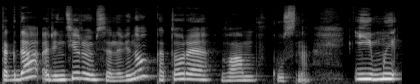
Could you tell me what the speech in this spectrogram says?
тогда ориентируемся на вино, которое вам вкусно. И мы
